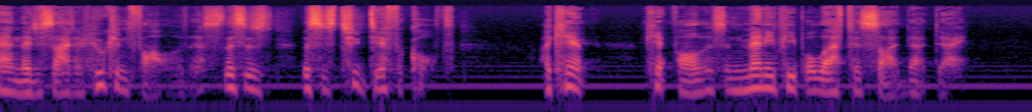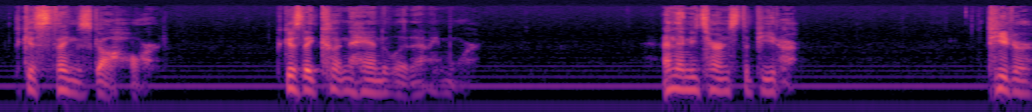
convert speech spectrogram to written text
And they decided, who can follow this? This is, this is too difficult. I can't, can't follow this. And many people left his side that day because things got hard, because they couldn't handle it anymore. And then he turns to Peter. Peter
